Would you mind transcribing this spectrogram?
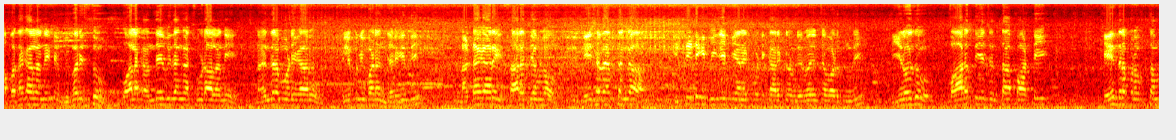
ఆ పథకాలన్నింటినీ వివరిస్తూ వాళ్ళకు అందే విధంగా చూడాలని నరేంద్ర మోడీ గారు పిలుపునివ్వడం జరిగింది. నడ్డా గారి సారథ్యంలో ఇది దేశవ్యాప్తంగా ఇంటింటికి బీజేపీ అనేటువంటి కార్యక్రమం నిర్వహించబడుతుంది. ఈరోజు భారతీయ జనతా పార్టీ కేంద్ర ప్రభుత్వం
